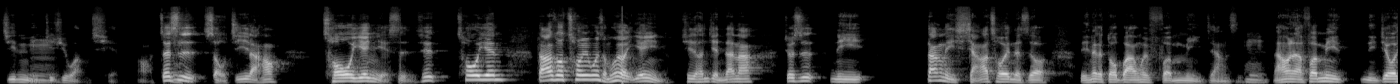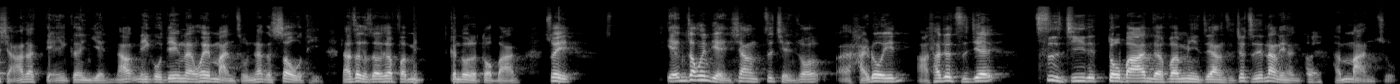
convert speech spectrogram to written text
激励你继续往前啊。这是手机了哈，抽烟也是。其实抽烟，大家说抽烟为什么会有烟瘾？其实很简单啊，就是你当你想要抽烟的时候，你那个多巴胺会分泌这样子，嗯，然后呢，分泌你就会想要再点一根烟，然后尼古丁呢会满足那个受体，然后这个时候就分泌更多的多巴胺，所以。严重一点，像之前说，呃，海洛因啊，它就直接刺激多巴胺的分泌，这样子就直接让你很很满足，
